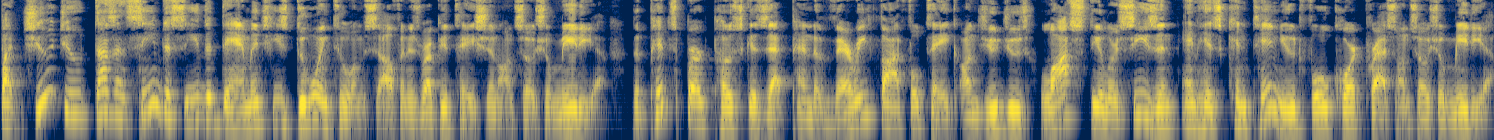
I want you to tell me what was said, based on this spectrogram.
But Juju doesn't seem to see the damage he's doing to himself and his reputation on social media. The Pittsburgh Post Gazette penned a very thoughtful take on Juju's lost Steelers season and his continued full court press on social media,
